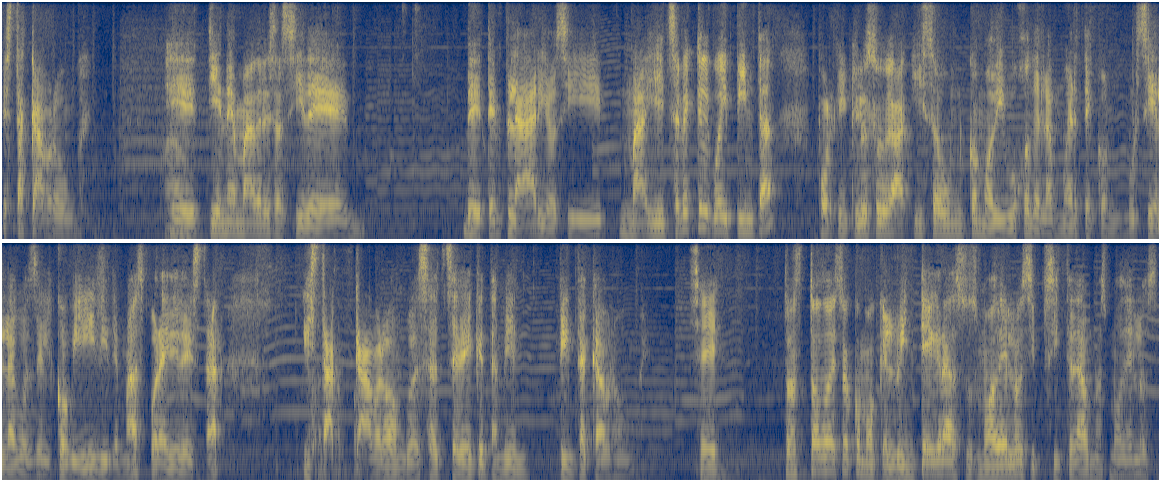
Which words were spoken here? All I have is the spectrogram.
está cabrón, güey. Wow. Eh, tiene madres así de, de templarios y, y se ve que el güey pinta porque incluso ah, hizo un como dibujo de la muerte con murciélagos del COVID y demás, por ahí debe estar. Y está cabrón, güey. O sea, se ve que también pinta cabrón, güey. Sí, Entonces todo eso como que lo integra a sus modelos y pues, sí te da unos modelos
